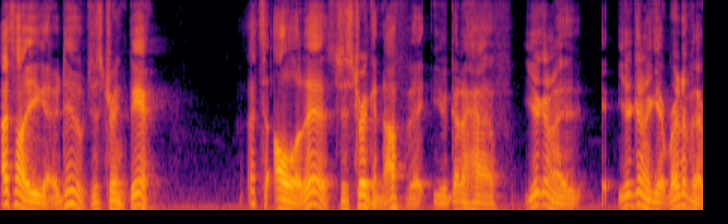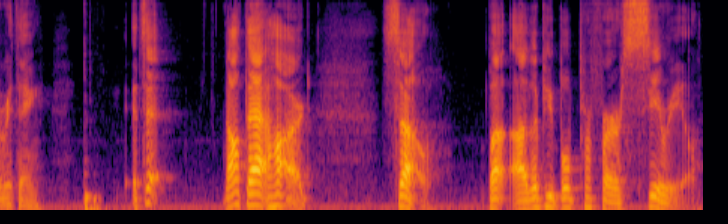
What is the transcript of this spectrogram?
that's all you got to do. Just drink beer. That's all it is. Just drink enough of it. You're gonna have. You're gonna. You're gonna get rid of everything. It's it. not that hard. So, but other people prefer cereal.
